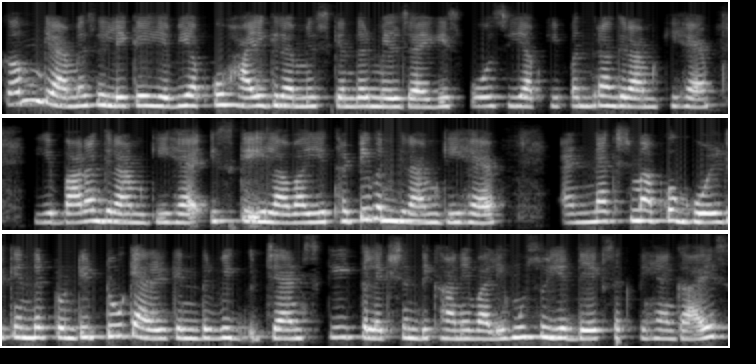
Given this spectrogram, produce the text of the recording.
कम ग्राम से लेके ये भी आपको हाई ग्रामेज के अंदर मिल जाएगी। सपोज़ ये आपकी पंद्रह ग्राम की है, ये बारह ग्राम की है, इसके अलावा ये थर्टी वन ग्राम की है। एंड नेक्स्ट मैं आपको गोल्ड के अंदर ट्वेंटी टू कैरेट के अंदर भी जेंट्स की कलेक्शन दिखाने वाली हूँ। सो ये देख सकते हैं गाइस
